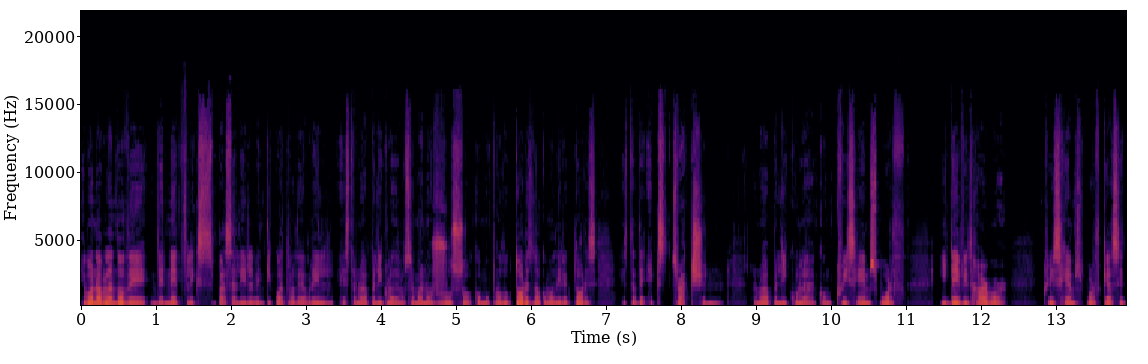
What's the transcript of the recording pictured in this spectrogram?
Y bueno, hablando de, Netflix, va a salir el 24 de abril esta nueva película de los hermanos Russo como productores, no como directores, esta de Extraction, la nueva película con Chris Hemsworth y David Harbour. Chris Hemsworth que hace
